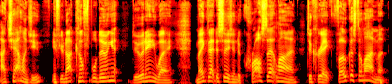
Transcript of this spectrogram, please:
I challenge you, if you're not comfortable doing it, do it anyway. Make that decision to cross that line to create focused alignment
